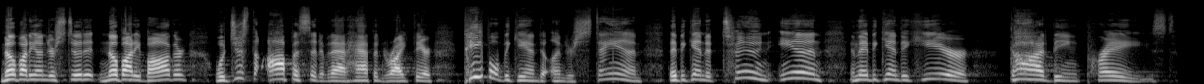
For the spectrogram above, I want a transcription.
Nobody understood it, nobody bothered. Well, just the opposite of that happened right there. People began to understand, they began to tune in, and they began to hear God being praised.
